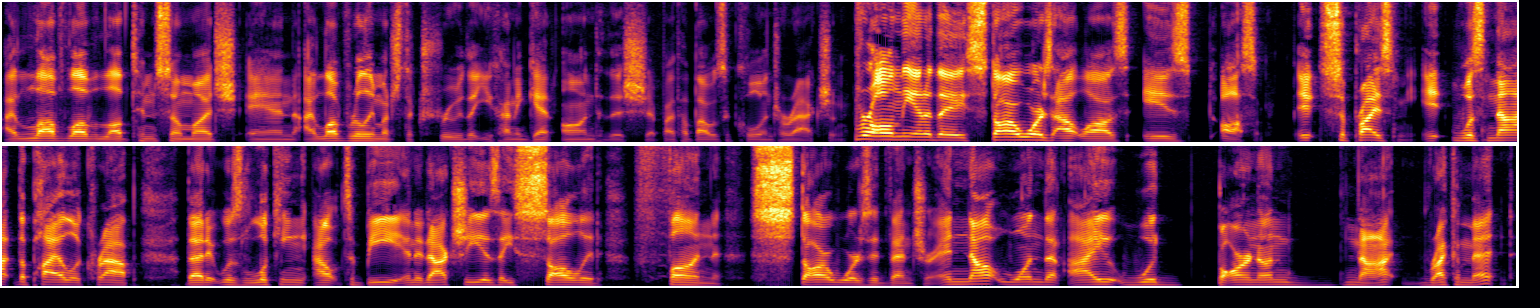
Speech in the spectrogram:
I love, love, loved him so much, and I love really much the crew that you kind of get onto this ship. I thought that was a cool interaction. Overall, in the end of the day, Star Wars Outlaws is awesome. It surprised me. It was not the pile of crap that it was looking out to be, and it actually is a solid, fun Star Wars adventure, and not one that I would, bar none, not recommend.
